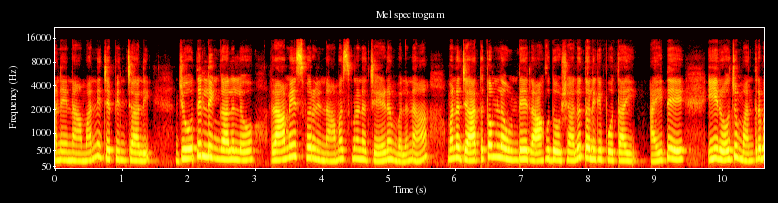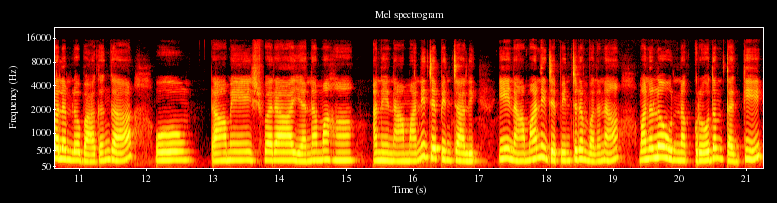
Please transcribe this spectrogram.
అనే నామాన్ని జపించాలి. జ్యోతిర్లింగాలలో రామేశ్వరుని నామస్మరణ చేయడం వలన మన జాతకంలో ఉండే రాహుదోషాలు తొలగిపోతాయి. అయితే ఈరోజు మంత్రబలంలో భాగంగా ఓం రామేశ్వరాయ నమ అనే నామాన్ని జపించాలి. ఈ నామాన్ని జపించడం వలన మనలో ఉన్న క్రోధం తగ్గి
